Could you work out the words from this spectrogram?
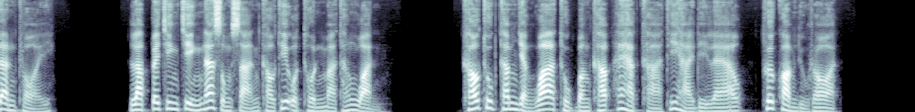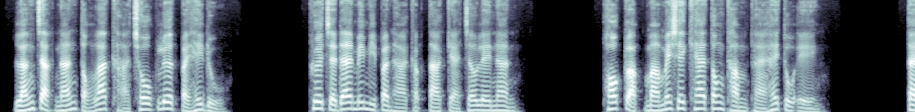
ดันพลอย หลับไปจริง ๆ น่าสงสารเขาที่อดทนมาทั้งวัน เขาถูกทำอย่างว่าถูกบังคับให้หักขาที่หายดีแล้ว เพื่อความอยู่รอด หลังจากนั้นต้องลากขาโชคเลือดไปให้ดู เพื่อจะได้ไม่มีปัญหากับตาแก่เจ้าเล่นั่นพอกลับมาไม่ใช่แค่ต้องทำแผลให้ตัวเอง แต่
